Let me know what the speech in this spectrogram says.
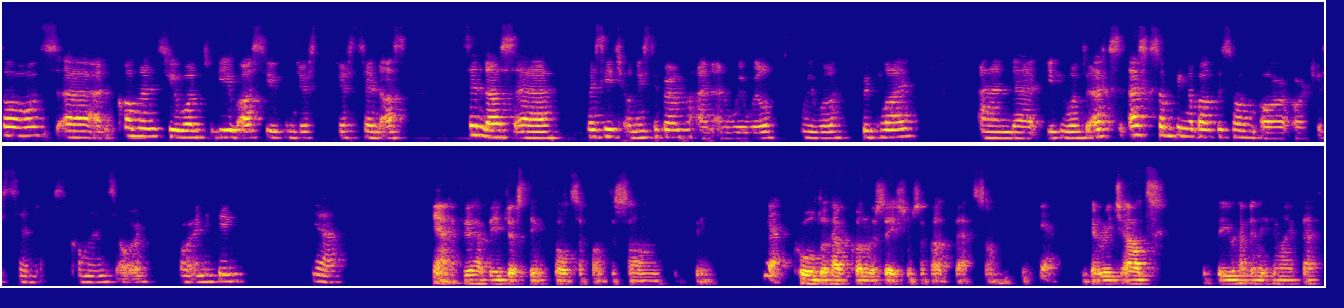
thoughts uh, and comments you want to give us you can just just send us send us a message on instagram and, and we will we will reply and uh, if you want to ask ask something about the song or or just send us comments or or anything yeah Yeah, if you have interesting thoughts about the song, it would be Yeah. cool to have conversations about that song. Yeah. you can reach out if you have anything like that.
